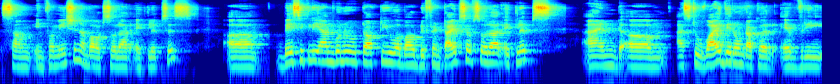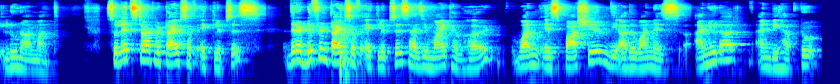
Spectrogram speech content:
some information about solar eclipses. Um basically, I'm going to talk to you about different types of solar eclipse and um, as to why they don't occur every lunar month. So let's start with types of eclipses. There are different types of eclipses as you might have heard. One is partial, the other one is annular, and we have to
